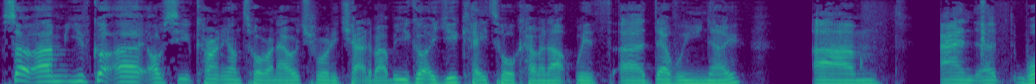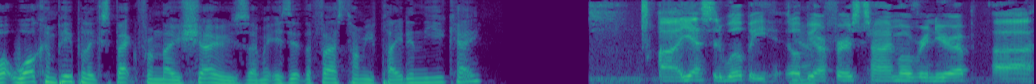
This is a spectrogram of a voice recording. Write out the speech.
So um, you've got uh, obviously you're currently on tour right now, which we've already chatted about, but you've got a UK tour coming up with uh, Devil You Know. Um, and uh, what what can people expect from those shows? I mean, is it the first time you've played in the UK? Uh, yes, it will be. It'll be our first time over in Europe. Uh,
